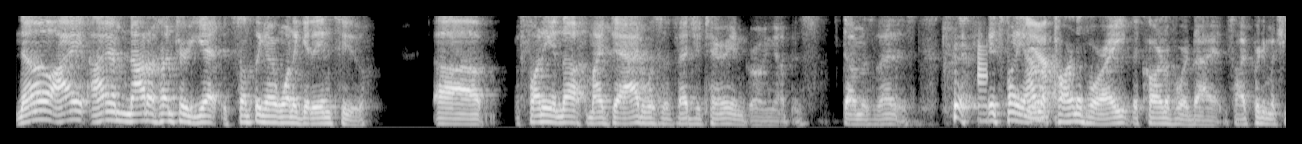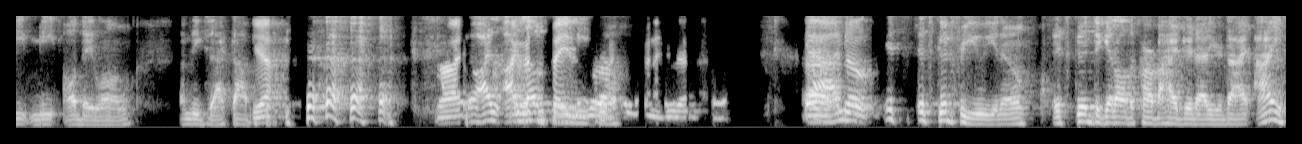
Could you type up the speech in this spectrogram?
No, I I am not a hunter yet. It's something I want to get into. Uh, funny enough, my dad was a vegetarian growing up. As dumb as that is, it's funny. I'm a carnivore. I eat the carnivore diet, so I pretty much eat meat all day long. I'm the exact opposite. Yeah. right. No, I I, I love meat. Yeah, uh, I mean, so, it's it's good for you, you know. It's good to get all the carbohydrate out of your diet. I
